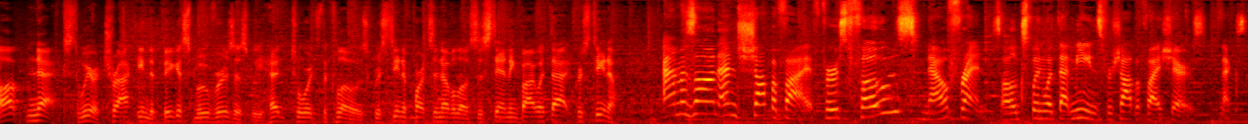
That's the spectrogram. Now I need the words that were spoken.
Up next, we are tracking the biggest movers as we head towards the close. Christina Partsinevelos is standing by with that. Christina. Amazon and Shopify. First foes, now friends. I'll explain what that means for Shopify shares next.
